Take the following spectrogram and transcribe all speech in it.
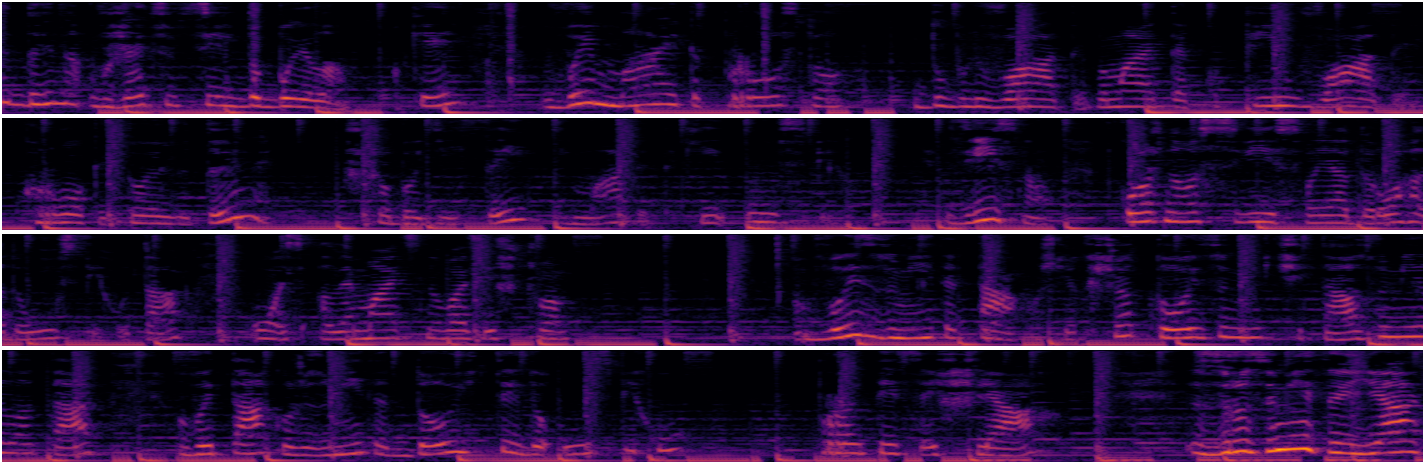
людина вже цю ціль добила. Окей? Ви маєте просто дублювати, ви маєте копіювати кроки тої людини, щоб дійти і мати такий успіх. Звісно, в кожного свій своя дорога до успіху, так? Ось, але мається на увазі, що ви зумієте також, якщо той зумів чи та зуміла, так, ви також зумієте дойти до успіху, пройти цей шлях. Зрозуміти, як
